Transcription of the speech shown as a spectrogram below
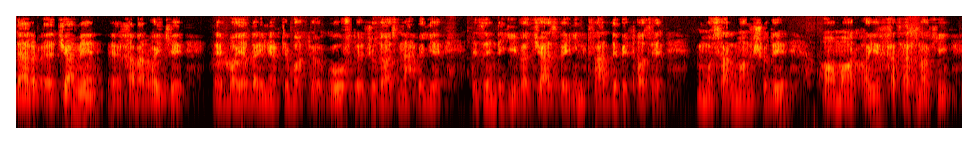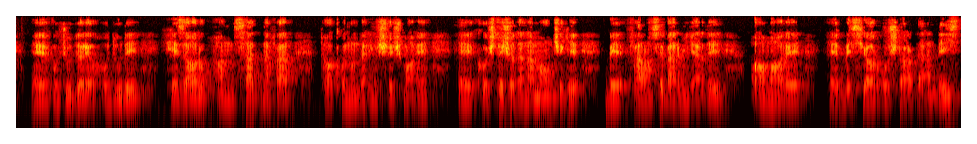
در جمع خبرهایی که باید در این ارتباط گفت جدا از نحوه زندگی و جذب این فرد به تازه مسلمان شده آمارهای خطرناکی وجود داره. حدود 1500 نفر تا کنون در این شش ماهه کشته شدن. اما اونچه که به فرانسه برمیگرده آمار بسیار هشدار دهنده است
